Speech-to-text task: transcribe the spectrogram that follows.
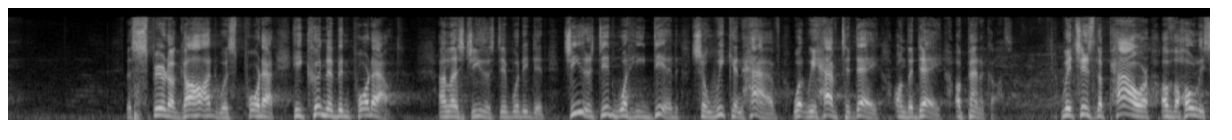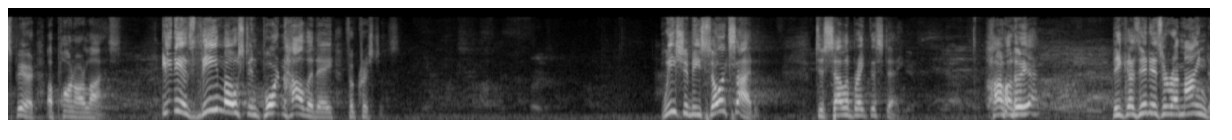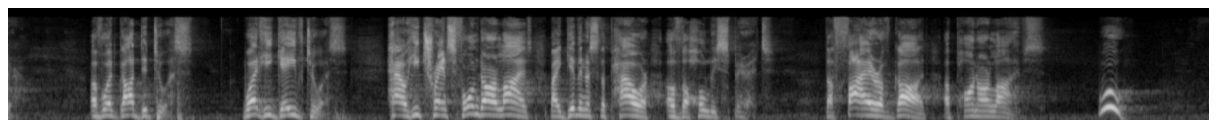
The Spirit of God was poured out. He couldn't have been poured out unless Jesus did what he did. Jesus did what he did so we can have what we have today on the day of Pentecost, which is the power of the Holy Spirit upon our lives. It is the most important holiday for Christians. We should be so excited to celebrate this day. Hallelujah. Because it is a reminder of what God did to us, what He gave to us, how He transformed our lives by giving us the power of the Holy Spirit, the fire of God upon our lives. Woo!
